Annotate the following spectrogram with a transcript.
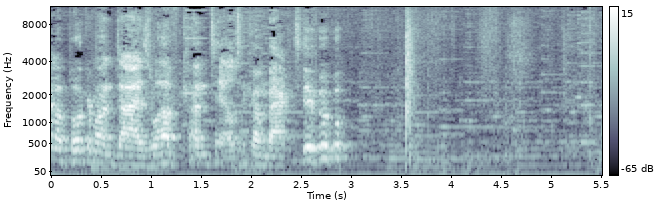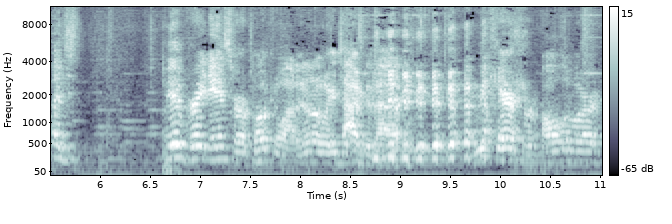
time a Pokemon dies, we'll have Cuntail to come back to. I just we have great names for our Pokemon. I don't know what you're talking about. we care for all of our.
